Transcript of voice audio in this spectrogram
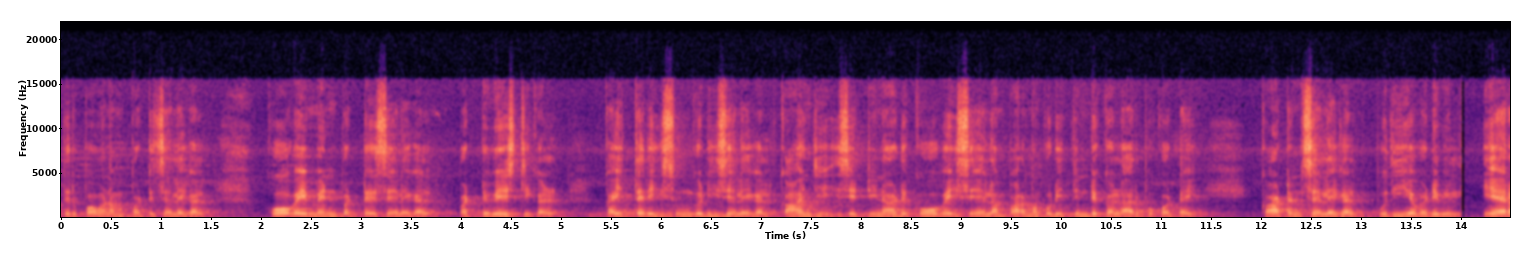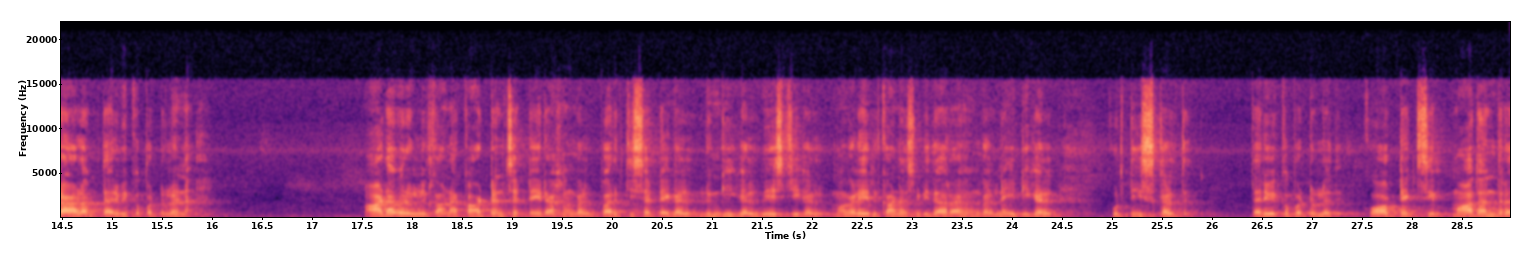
திருப்பவனம் பட்டு சேலைகள் கோவை மென்பட்டு சேலைகள் பட்டு வேஷ்டிகள் கைத்தறி சுங்குடி சேலைகள் காஞ்சி செட்டிநாடு கோவை சேலம் பரமக்குடி திண்டுக்கல் அருப்புக்கோட்டை காட்டன் சேலைகள் புதிய வடிவில் ஏராளம் தெரிவிக்கப்பட்டுள்ளன. ஆடவர்களுக்கான காட்டன் சட்டை ரகங்கள் பருத்தி சட்டைகள் லுங்கிகள் வேஷ்டிகள் மகளிருக்கான சுடிதார் ரகங்கள் நைட்டிகள் குர்த்தீஸ்கள் தெரிவிக்கப்பட்டுள்ளது. கோஆப்டெக்ஸில் மாதாந்திர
